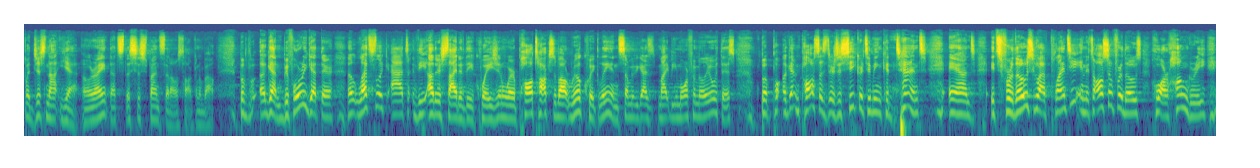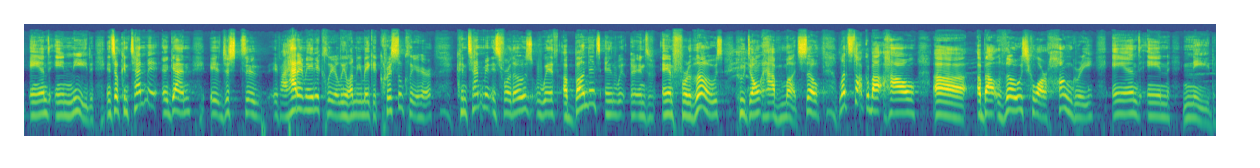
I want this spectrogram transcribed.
But just not yet, all right? That's the suspense that I was talking about. But again, before we get there, uh, let's look at the other side of the equation where Paul talks about real quickly, and some of you guys might be more familiar with this. But again, Paul says there's a secret to being content, and it's for those who have plenty, and it's also for those who are hungry and in need. And so, contentment, again, just to, if I hadn't made it clearly, let me make it crystal clear here. Contentment is for those with abundance and, with, and, and for those who don't have much. So, let's talk about how uh, about those who are hungry and in need.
